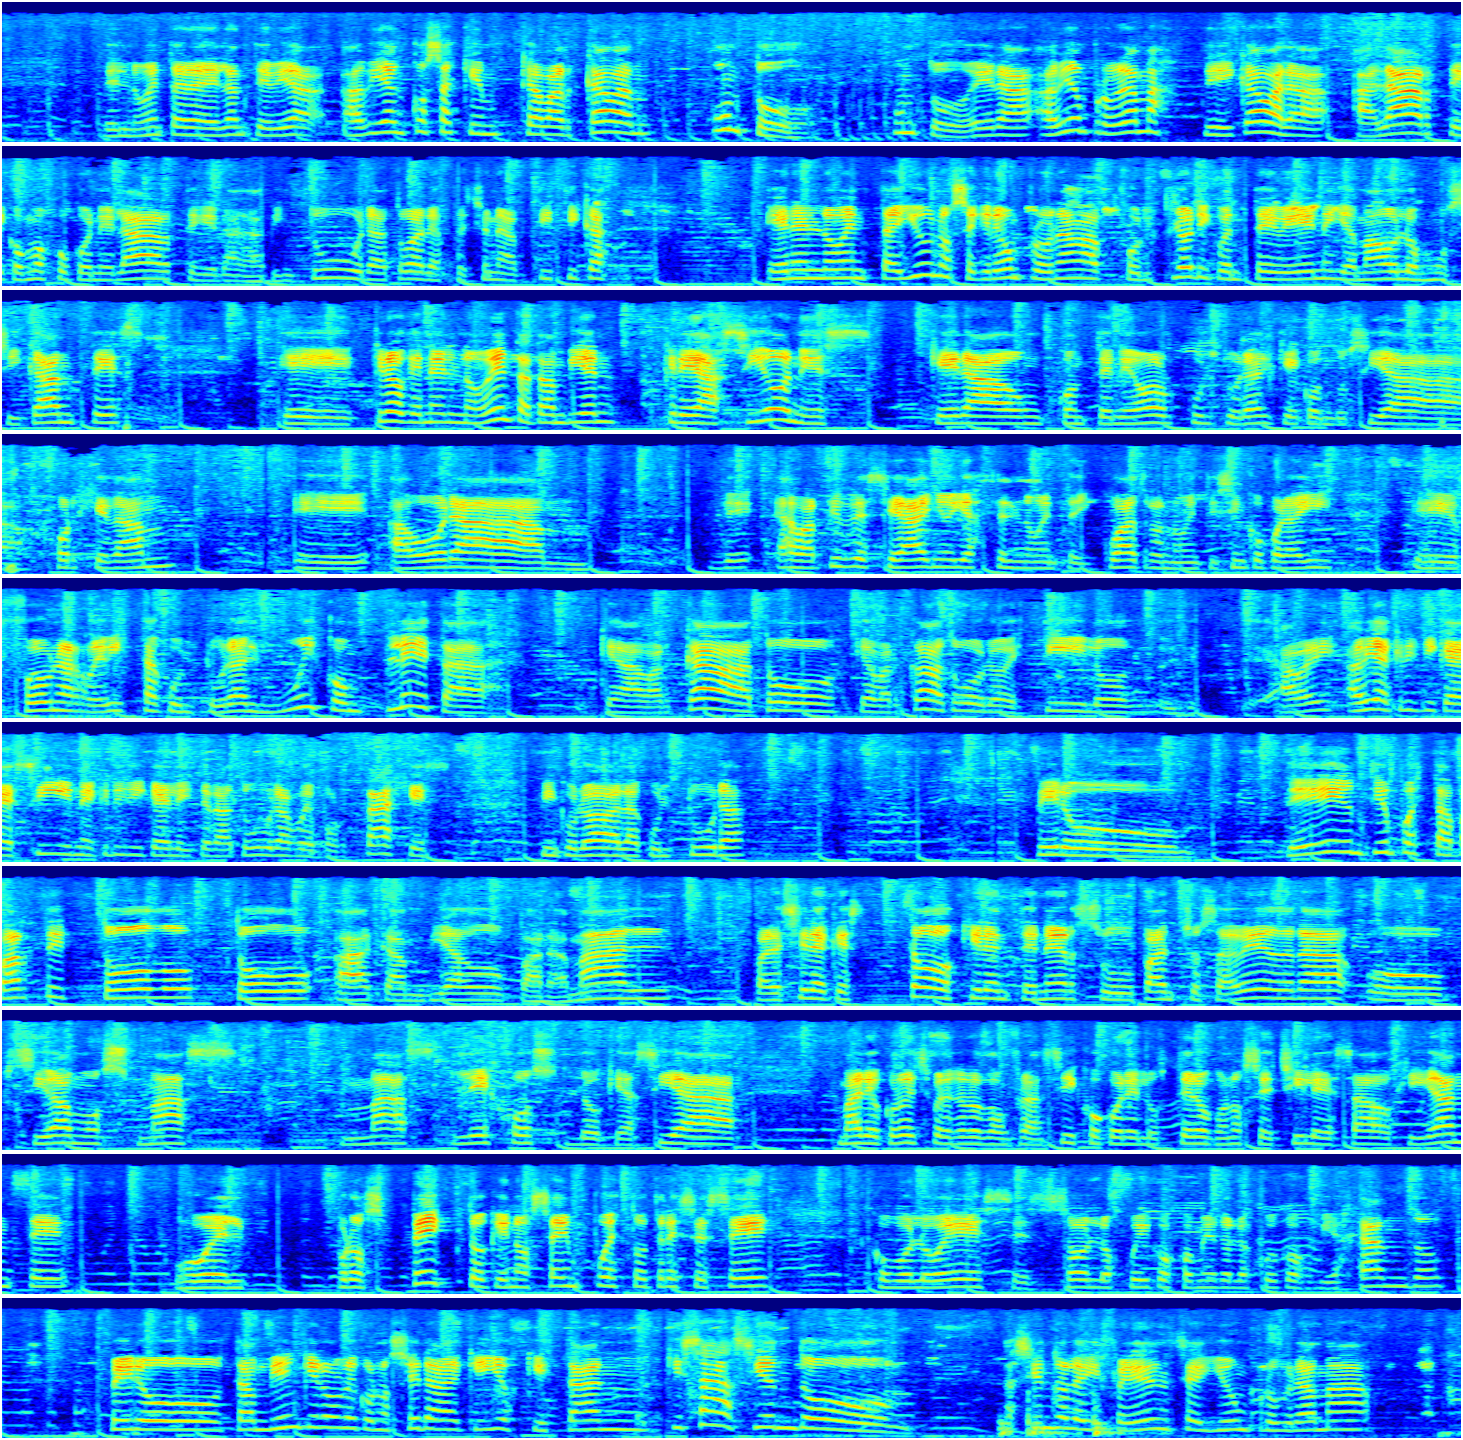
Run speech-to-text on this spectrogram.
del 90 en adelante había, habían cosas que, que abarcaban un todo. Un todo. Era, habían programas dedicados a al arte, como Ojo con el Arte, que era la pintura, todas las expresiones artísticas. En el 91 se creó un programa folclórico en TVN llamado Los Musicantes. Eh, creo que en el 90 también Creaciones, que era un contenedor cultural que conducía Jorge Dam. Eh, ahora, mm, a partir de ese año y hasta el 94, 95 por ahí, eh, fue una revista cultural muy completa que abarcaba todo, que abarcaba todos los estilos. Había crítica de cine, crítica de literatura, reportajes vinculados a la cultura. Pero de un tiempo a esta parte todo, todo ha cambiado para mal. Pareciera que todos quieren tener su Pancho Saavedra o si vamos más, más lejos lo que hacía Mario Kreuzberger o Don Francisco con el Ustero Conoce Chile de Sábado Gigante o el prospecto que nos ha impuesto 13C como lo es, eh, son los cuicos comiendo los cuicos viajando. Pero también quiero reconocer a aquellos que están quizás haciendo haciendo la diferencia y un programa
